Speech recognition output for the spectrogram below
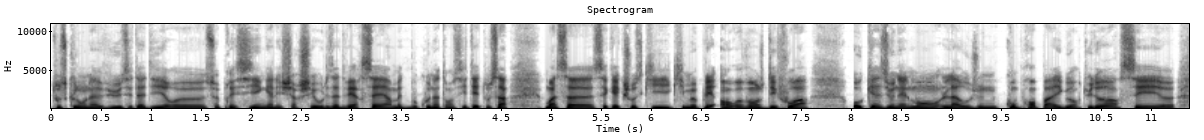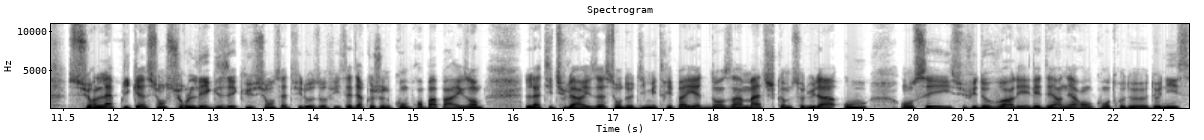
tout ce que l'on a vu, c'est-à-dire ce pressing, aller chercher où les adversaires, mettre beaucoup d'intensité, tout ça. Moi ça c'est quelque chose qui qui me plaît. En revanche, des fois, occasionnellement, là où je ne comprends pas Igor Tudor, c'est sur l'application sur l'exécution de cette philosophie. C'est-à-dire que je ne comprends pas, par exemple, la titularisation de Dimitri Payet dans un match comme celui-là où on sait, il suffit de voir les, dernières rencontres de, Nice,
